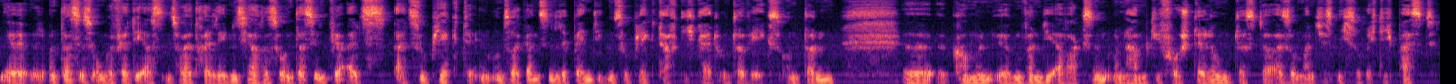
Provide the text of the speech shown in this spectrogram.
und das ist ungefähr die ersten zwei, drei Lebensjahre so. Und da sind wir als, als Subjekte in unserer ganzen lebendigen Subjekthaftigkeit unterwegs. Und dann äh, kommen irgendwann die Erwachsenen und haben die Vorstellung, dass da also manches nicht so richtig passt.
